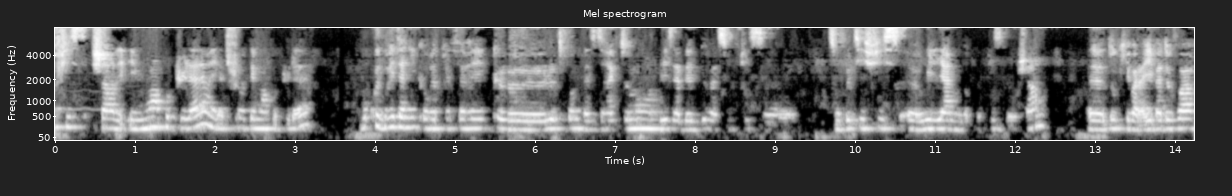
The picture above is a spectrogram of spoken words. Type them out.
fils Charles est moins populaire, il a toujours été moins populaire. Beaucoup de Britanniques auraient préféré que le trône passe directement d'Elisabeth II à son fils, euh, son petit-fils euh, William, donc le fils de Charles. Euh, donc voilà, il va devoir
